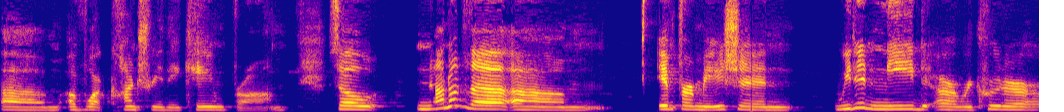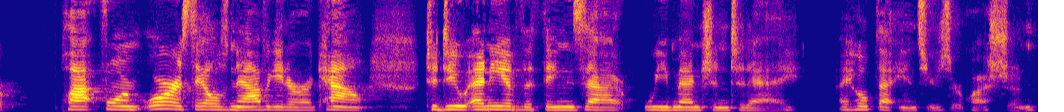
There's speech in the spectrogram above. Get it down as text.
um, of what country they came from. So none of the um, information, we didn't need a recruiter platform or a sales navigator account to do any of the things that we mentioned today. I hope that answers your question.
